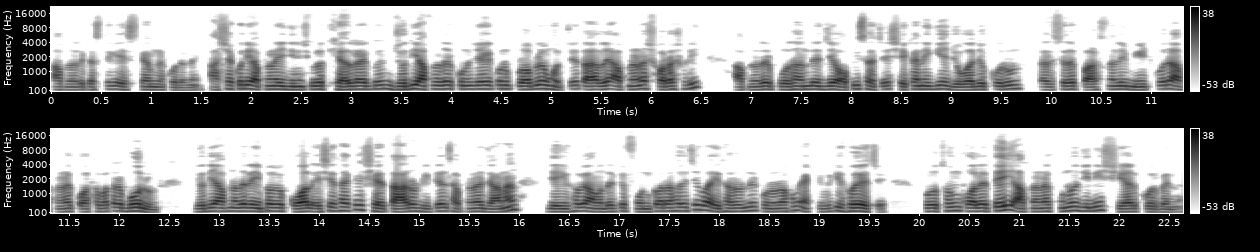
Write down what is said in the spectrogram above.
আপনাদের কাছ থেকে স্ক্যাম না করে নেয়। আশা করি আপনারা এই জিনিসগুলো খেয়াল রাখবেন। যদি আপনাদের কোনো জায়গায় কোনো প্রবলেম হচ্ছে, তাহলে আপনারা সরাসরি আপনাদের প্রধানদের যে অফিস আছে, সেখানে গিয়ে যোগাযোগ করুন। তাদের সাথে পার্সোনালি মিট করে আপনারা কথাবার্তা বলুন। যদি আপনাদের এইভাবে কল এসে থাকে, সে তারও ডিটেলস আপনারা জানান যে এইভাবে আমাদেরকে ফোন করা হয়েছে বা এই ধরনের কোনো রকম অ্যাক্টিভিটি হয়েছে। প্রথম কলেতেই আপনারা কোনো জিনিস শেয়ার করবেন না।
